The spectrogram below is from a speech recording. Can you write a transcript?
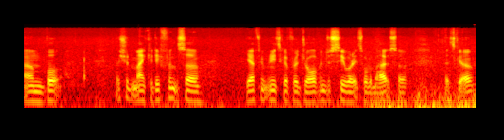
um, but that shouldn't make a difference. So yeah, I think we need to go for a drive and just see what it's all about. So let's go.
